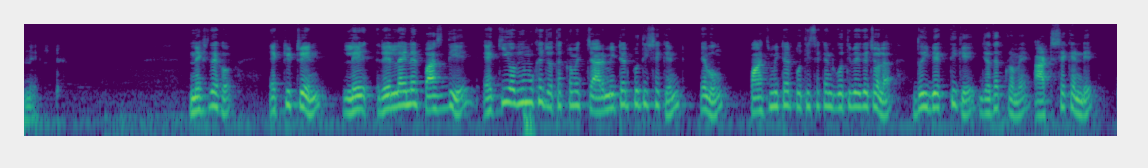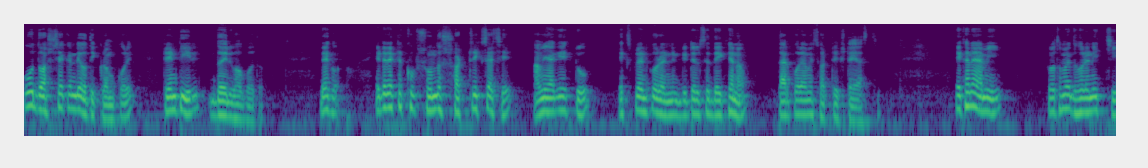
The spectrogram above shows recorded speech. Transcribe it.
নেক্সট নেক্সট দেখো, একটি ট্রেন রেল লাইনের পাশ দিয়ে একই অভিমুখে যথাক্রমে চার মিটার প্রতি সেকেন্ড এবং পাঁচ মিটার প্রতি সেকেন্ড গতিবেগে চলা দুই ব্যক্তিকে যথাক্রমে আট সেকেন্ডে ও দশ সেকেন্ডে অতিক্রম করে ট্রেনটির দৈর্ঘ্য কত দেখো, এটার একটা খুব সুন্দর শর্ট ট্রিক্স আছে, আমি আগে একটু এক্সপ্লেন করে নিই ডিটেলসে দেখে নাও, তারপরে আমি শর্ট ট্রিক্সটাই আসছি। এখানে আমি প্রথমে ধরে নিচ্ছি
